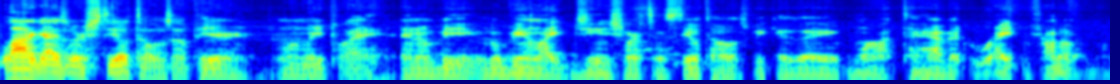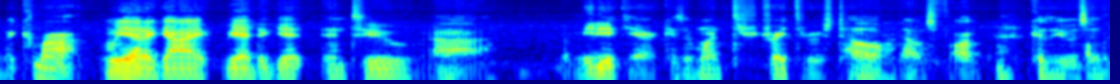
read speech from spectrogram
A lot of guys wear steel toes up here when we play, and it'll be we'll be in like jean shorts and steel toes because they want to have it right in front of them. I'm like, come on. We had a guy we had to get into uh, media care because it went straight through his toe. That was fun because he was in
